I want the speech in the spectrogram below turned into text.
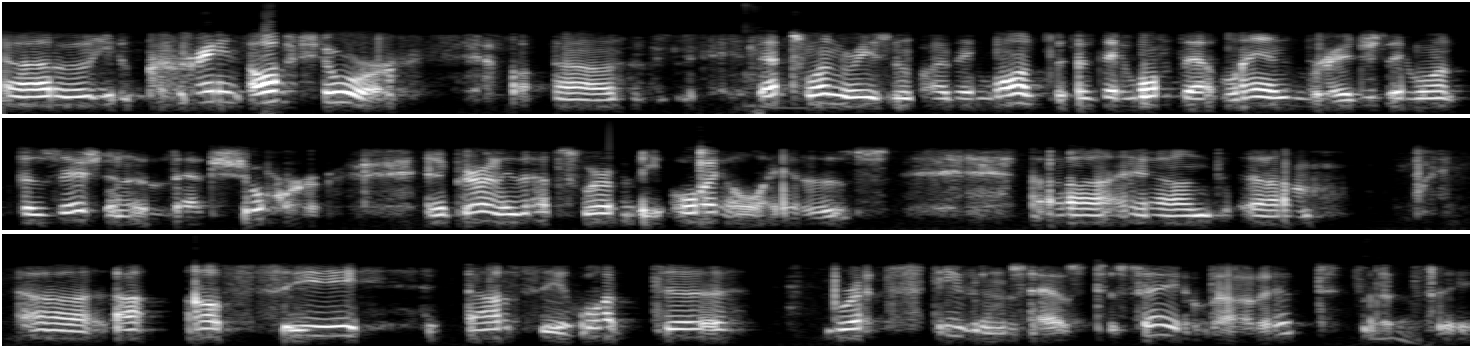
Uh, Ukraine offshore. Uh, that's one reason why they want they want that land bridge. They want possession of that shore, and apparently that's where the oil is. And um, uh, I'll see I'll see what uh, Bret Stephens has to say about it. Let's see.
